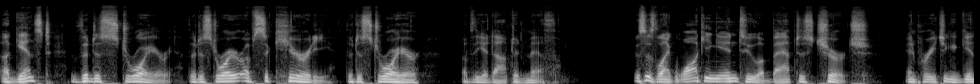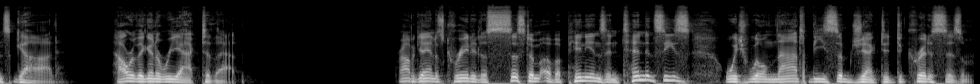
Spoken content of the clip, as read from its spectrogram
against the destroyer, the destroyer of security, the destroyer of the adopted myth. This is like walking into a Baptist church and preaching against God. How are they going to react to that? Propaganda has created a system of opinions and tendencies which will not be subjected to criticism.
